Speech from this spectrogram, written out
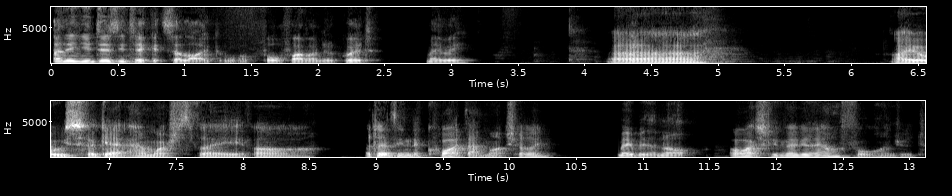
And then your Disney tickets are like what four, five hundred quid, maybe. Uh, I always forget how much they are. I don't think they're quite that much, are they? Maybe they're not. Oh, actually, maybe they are four hundred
